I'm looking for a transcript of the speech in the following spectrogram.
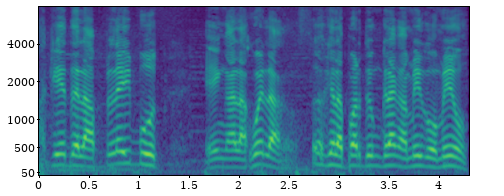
aquí desde la Playbook en Alajuela. Estoy aquí en la parte de un gran amigo mío,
